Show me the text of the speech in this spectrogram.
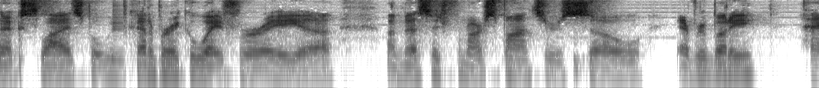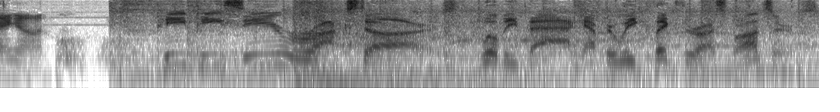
next slides, but we've got to break away for a, uh, a message from our sponsors. So, everybody, hang on. PPC Rockstars. We'll be back after we click through our sponsors.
